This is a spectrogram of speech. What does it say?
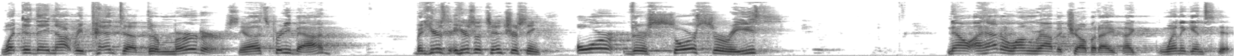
What did they not repent of? Their murders. You know, that's pretty bad. But here's, here's what's interesting. Or their sorceries. Now, I had a long rabbit trail, but I, I went against it.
